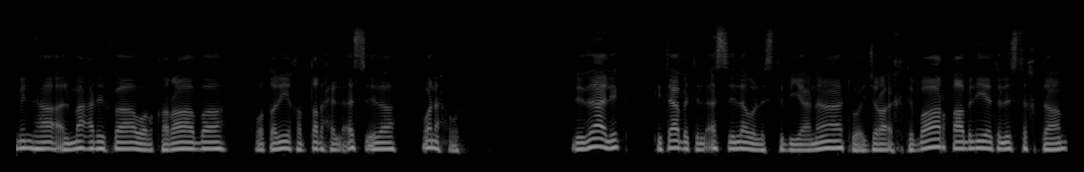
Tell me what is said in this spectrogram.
منها المعرفة والقرابة وطريقة طرح الأسئلة ونحوه. لذلك كتابة الأسئلة والاستبيانات وإجراء اختبار قابلية الاستخدام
